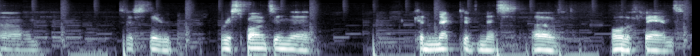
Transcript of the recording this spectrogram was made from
Um, just the response and the connectiveness of all the fans,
